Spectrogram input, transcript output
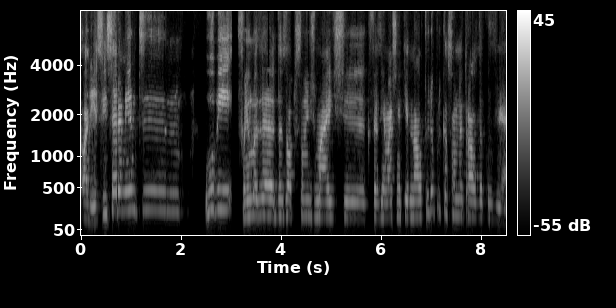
Olha, sinceramente, Ubi foi uma da, das opções mais eh, que fazia mais sentido na altura, porque eu sou natural da Covilhã.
